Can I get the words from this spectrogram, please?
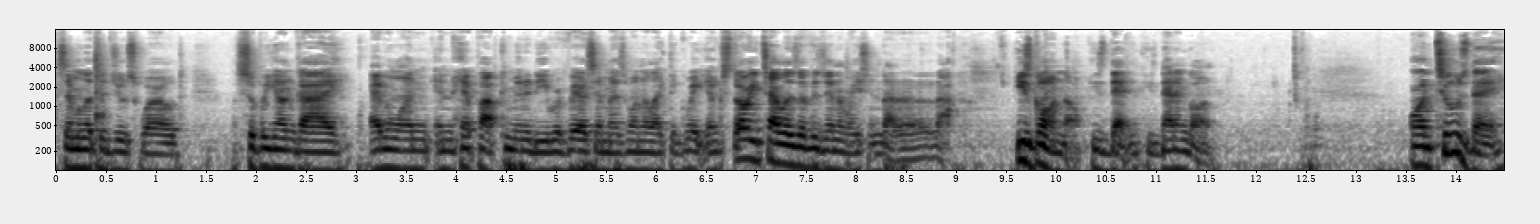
similar to Juice WRLD. Super young guy. Everyone in the hip hop community reveres him as one of like the great young storytellers of his generation. Da da da da. da. He's gone though. He's dead. He's dead and gone. On Tuesday,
